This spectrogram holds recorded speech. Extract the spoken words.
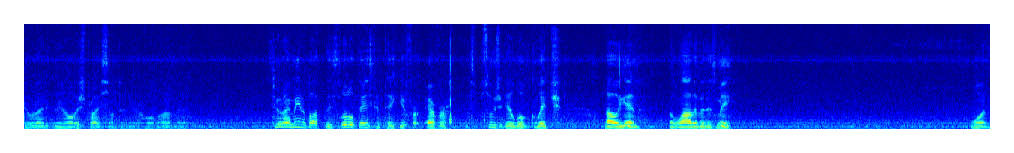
do it. I, you know, let's try something here. Hold on a minute. See what I mean about these little things can take you forever? As soon as you get a little glitch. Now again, a lot of it is me. One.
